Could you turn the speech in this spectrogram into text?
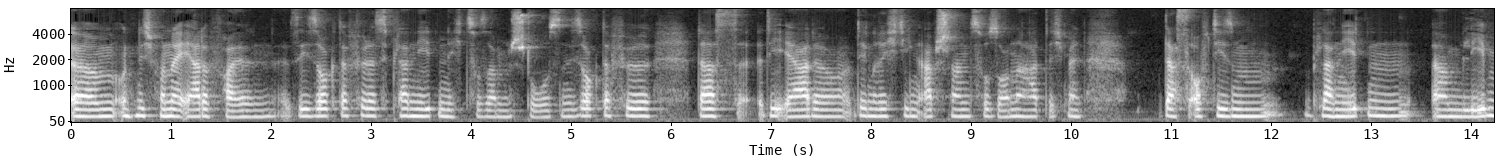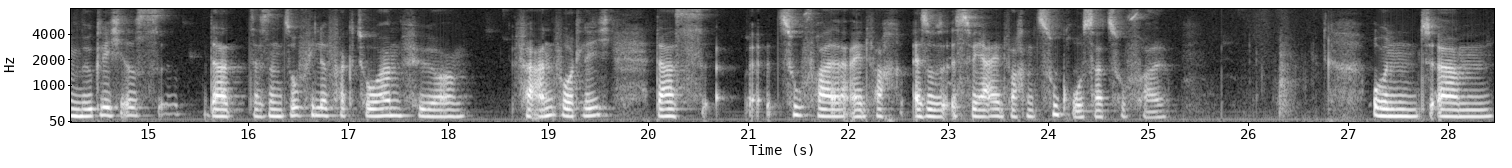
Ähm, und nicht von der Erde fallen. Sie sorgt dafür, dass die Planeten nicht zusammenstoßen. Sie sorgt dafür, dass die Erde den richtigen Abstand zur Sonne hat. Ich meine, dass auf diesem Planeten ähm, Leben möglich ist, da, da sind so viele Faktoren für verantwortlich, dass äh, Zufall einfach, also es wäre einfach ein zu großer Zufall. Und ähm,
